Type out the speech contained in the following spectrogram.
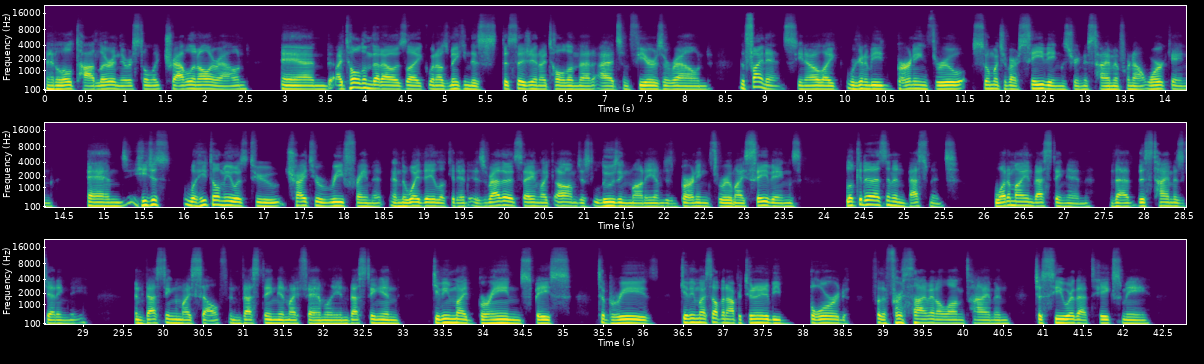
They had a little toddler and they were still like traveling all around. And I told him that I was like, when I was making this decision, I told him that I had some fears around the finance. You know, like we're going to be burning through so much of our savings during this time if we're not working. And he just, what he told me was to try to reframe it. And the way they look at it is rather than saying, like, oh, I'm just losing money, I'm just burning through my savings, look at it as an investment. What am I investing in that this time is getting me? Investing in myself, investing in my family, investing in giving my brain space to breathe, giving myself an opportunity to be bored for the first time in a long time and just see where that takes me.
